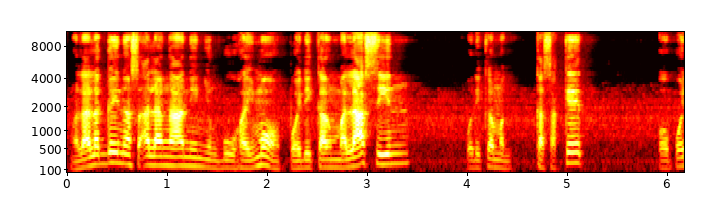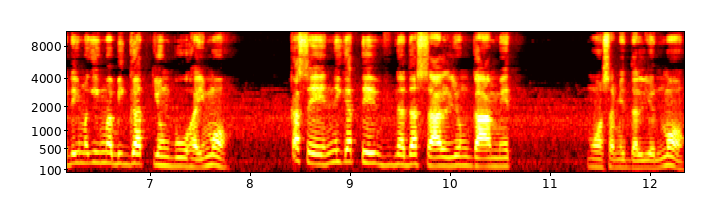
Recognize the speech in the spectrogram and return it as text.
malalagay na sa alanganin yung buhay mo. Pwede kang malasin, pwede kang magkasakit, o pwede maging mabigat yung buhay mo kasi negative na dasal yung gamit mo sa medalyon mo.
